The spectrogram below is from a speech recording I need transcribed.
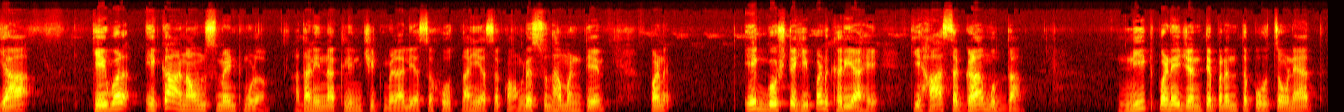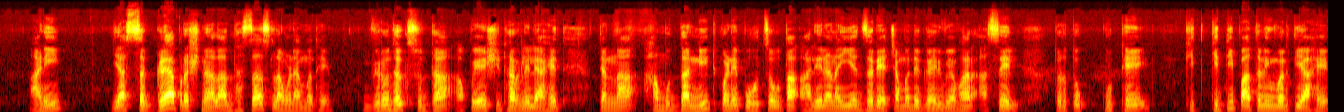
या केवळ एका अनाऊन्समेंटमुळं अदानींना क्लीन चिट मिळाली असं होत नाही असं काँग्रेससुद्धा म्हणते पण एक गोष्ट ही पण खरी आहे की हा सगळा मुद्दा नीटपणे जनतेपर्यंत पोहोचवण्यात आणि या सगळ्या प्रश्नाला धसास लावण्यामध्ये विरोधकसुद्धा अपयशी ठरलेले आहेत. त्यांना हा मुद्दा नीटपणे पोहोचवता आलेला नाही आहे जर याच्यामध्ये गैरव्यवहार असेल तर तो कुठे कि किती पातळीवरती आहे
